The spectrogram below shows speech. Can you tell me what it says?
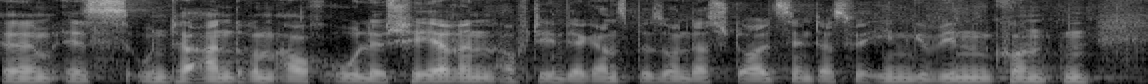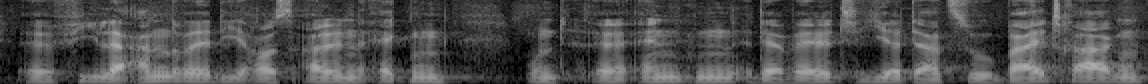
ist ähm, unter anderem auch Ole Scheren, auf den wir ganz besonders stolz sind, dass wir ihn gewinnen konnten. Äh, viele andere, die aus allen Ecken und äh, Enden der Welt hier dazu beitragen.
